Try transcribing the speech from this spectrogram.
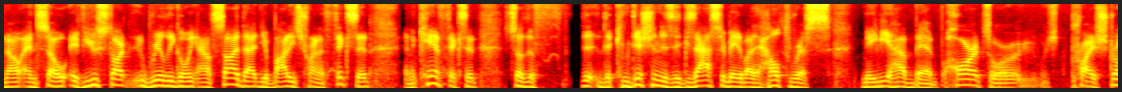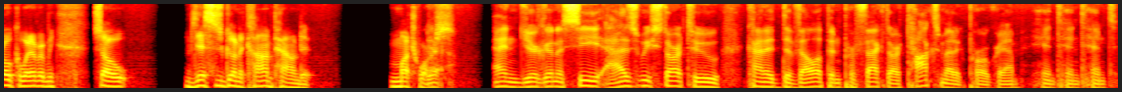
know, and so if you start really going outside that, your body's trying to fix it and it can't fix it. So the the, the condition is exacerbated by the health risks. Maybe you have bad hearts or prior stroke or whatever. So this is going to compound it much worse. And you're going to see as we start to kind of develop and perfect our ToxMedic program, hint, hint, hint,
